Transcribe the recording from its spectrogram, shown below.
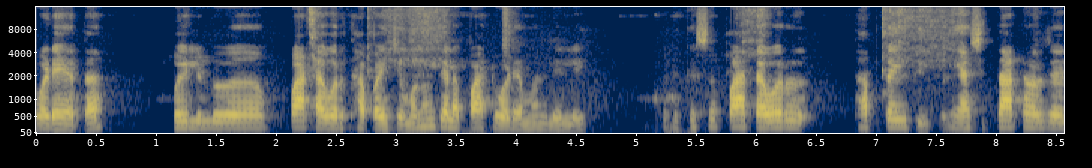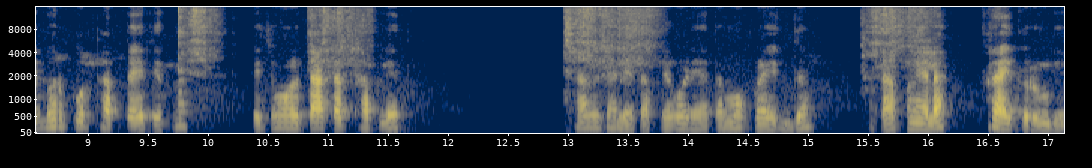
वड्या आता. पहिले लो पाटावर थापायचे म्हणून त्याला पाटवड्या म्हणलेले. पण कसं पाटावर थापता येते पण अशी ताटावर ज्या भरपूर थापता येतात ना त्याच्यामुळे ताटात थापल्यात. छान झालेत आपले वडे. आता मोकळे एकदम. आता आपण याला फ्राय करून घेऊ.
